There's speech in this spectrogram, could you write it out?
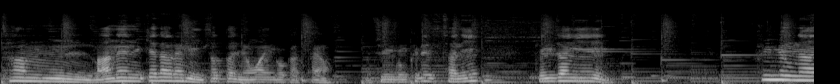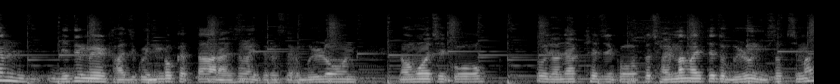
참 많은 깨달음이 있었던 영화인 것 같아요. 주인공 크리스찬이 굉장히 훌륭한 믿음을 가지고 있는 것 같다라는 생각이 들었어요. 물론 넘어지고 또 연약해지고 또 절망할 때도 물론 있었지만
